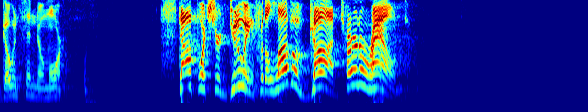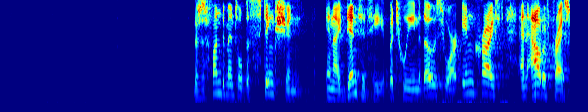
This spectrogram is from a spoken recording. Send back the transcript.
Go and sin no more. Stop what you're doing. For the love of God, turn around. There's a fundamental distinction in identity between those who are in Christ and out of Christ.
